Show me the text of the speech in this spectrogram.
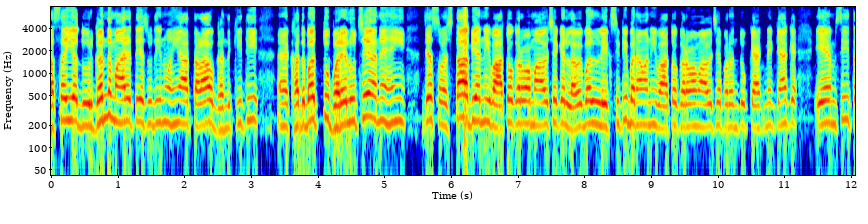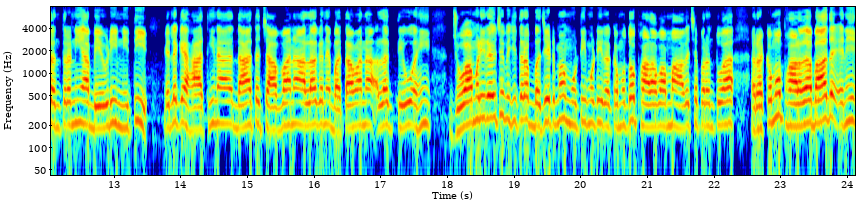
અસહ્ય દુર્ગંધ મારે તે સુધીનું અહીં આ તળાવ ગંદકીથી ખદબદતું ભરેલું છે. અને અહીં જે સ્વચ્છતા અભિયાનની વાતો કરવામાં આવે છે કે લવેબલ લેક સિટી બનાવવાની વાતો કરવામાં આવે છે, પરંતુ ક્યાંક ને ક્યાંક એએમસી તંત્રની આ બેવડી નીતિ એટલે કે હાથીના દાંત ચાવવાના અલગ અને બતાવવાના અલગ તેવું અહીં જોવા મળી રહ્યું છે. બીજી તરફ બજેટમાં મોટી મોટી રકમો તો ફાળવવામાં આવે છે, પરંતુ આ રકમો ફાળવ્યા બાદ એની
